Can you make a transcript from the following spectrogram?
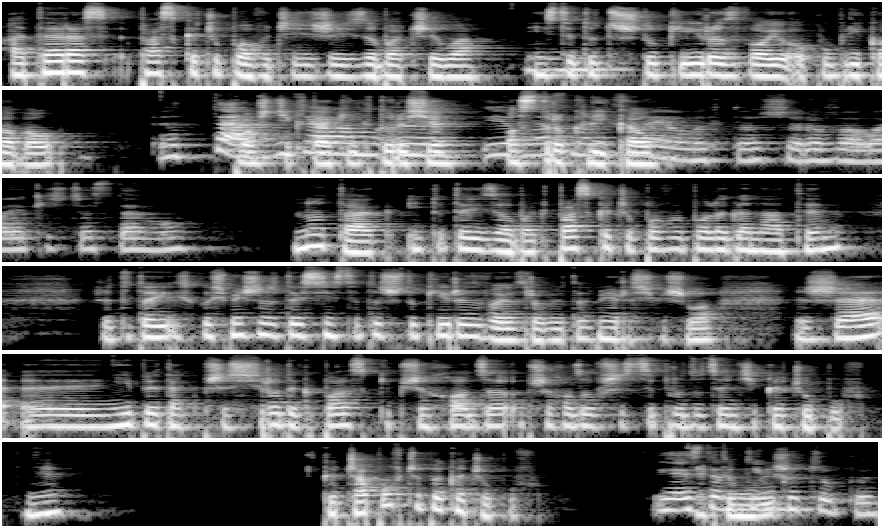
A teraz pas keczupowy, czyli żeś zobaczyła. Instytut Sztuki i Rozwoju opublikował E, Tak, Pościg taki, który e, się ostro klikał. znajomych to szerowała jakiś czas temu. No tak, i tutaj zobacz, pas keczupowy polega na tym, że tutaj, tylko śmieszne, że to jest Instytut Sztuki i Rozwoju zrobił, to mnie rozśmieszyło, że y, niby tak przez środek Polski przychodzą, przychodzą wszyscy producenci keczupów, nie? Ketchupów czy keczupów? Ja jestem team mówisz? keczupy.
